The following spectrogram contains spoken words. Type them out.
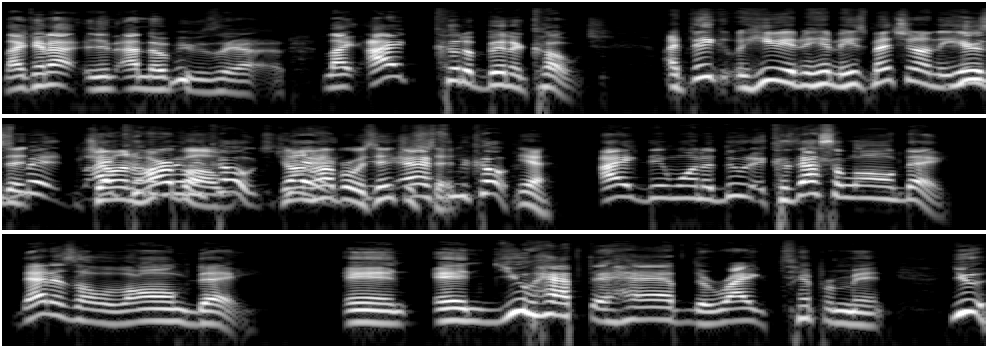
like, and I, and I know people say, like, I could have been a coach. I think he and him. He's mentioned on the ear He's that John could've been a Harbaugh. John Yeah, Harbaugh was he asked interested. him to coach. Yeah, I didn't want to do that because that's a long day. That is a long day, and and you have to have the right temperament. You,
